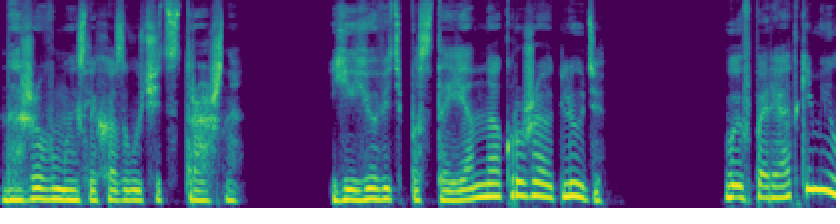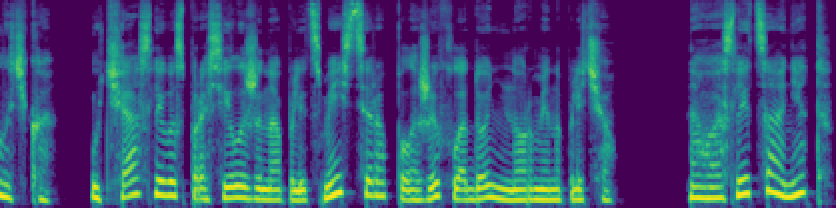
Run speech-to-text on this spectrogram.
даже в мыслях озвучить страшно. Ее ведь постоянно окружают люди. «Вы в порядке, милочка?» — участливо спросила жена полицмейстера, положив ладонь Норме на плечо. «На вас лица нет?»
